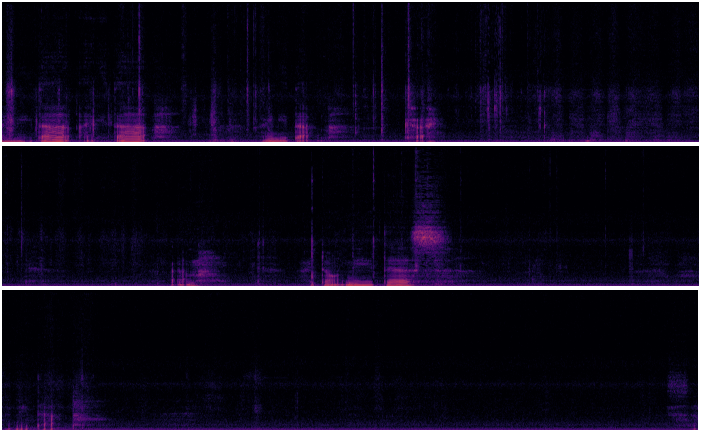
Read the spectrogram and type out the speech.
I need that, I need that, I need that. Okay. Then I don't need this. I need that. So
